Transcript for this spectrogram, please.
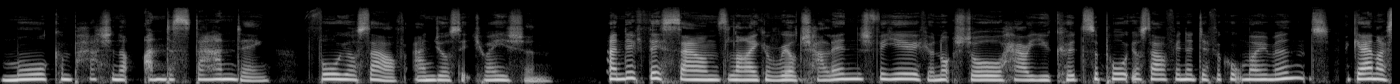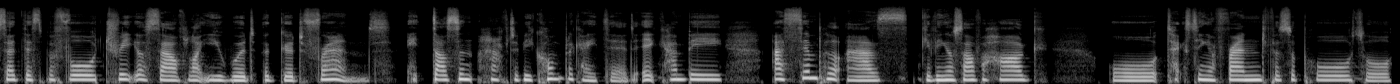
more compassionate understanding for yourself and your situation. And if this sounds like a real challenge for you, if you're not sure how you could support yourself in a difficult moment, again, I've said this before treat yourself like you would a good friend. It doesn't have to be complicated. It can be as simple as giving yourself a hug or texting a friend for support or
